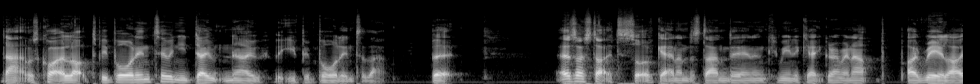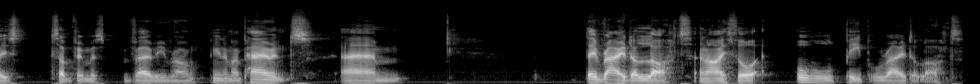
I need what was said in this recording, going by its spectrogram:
that was quite a lot to be born into, and you don't know that you've been born into that. But as I started to sort of get an understanding and communicate growing up, I realised something was very wrong. You know, my parents, um, they ride a lot, and I thought all people ride a lot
